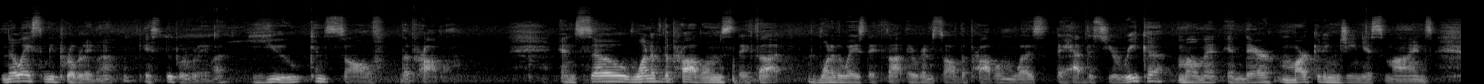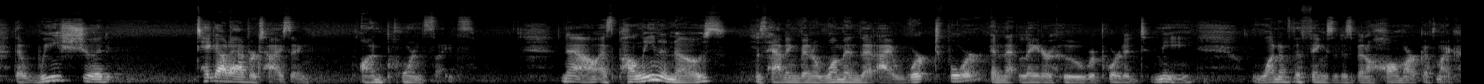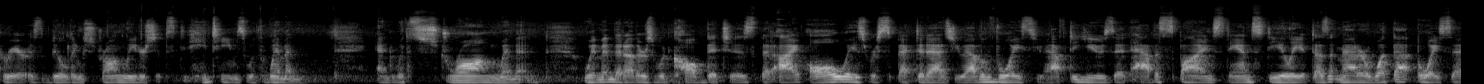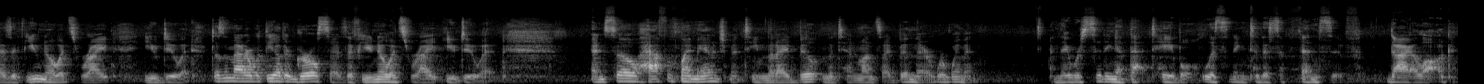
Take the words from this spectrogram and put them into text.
No es mi problema, es tu problema. You can solve the problem. And so, one of the problems they thought, one of the ways they thought they were going to solve the problem was they had this eureka moment in their marketing genius minds that we should take out advertising on porn sites. Now, as Paulina knows, as having been a woman that I worked for and that later who reported to me, one of the things that has been a hallmark of my career is building strong leadership teams with women and with strong women. Women that others would call bitches, that I always respected as you have a voice, you have to use it, have a spine, stand steely. It doesn't matter what that boy says. If you know it's right, you do. It doesn't matter what the other girl says. If you know it's right, you do it. And so half of my management team that I had built in the 10 months I'd been there were women. And they were sitting at that table listening to this offensive dialogue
